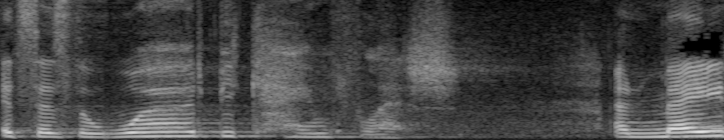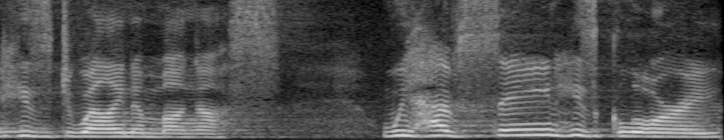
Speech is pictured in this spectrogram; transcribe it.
It says, The Word became flesh and made his dwelling among us. We have seen his glory,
